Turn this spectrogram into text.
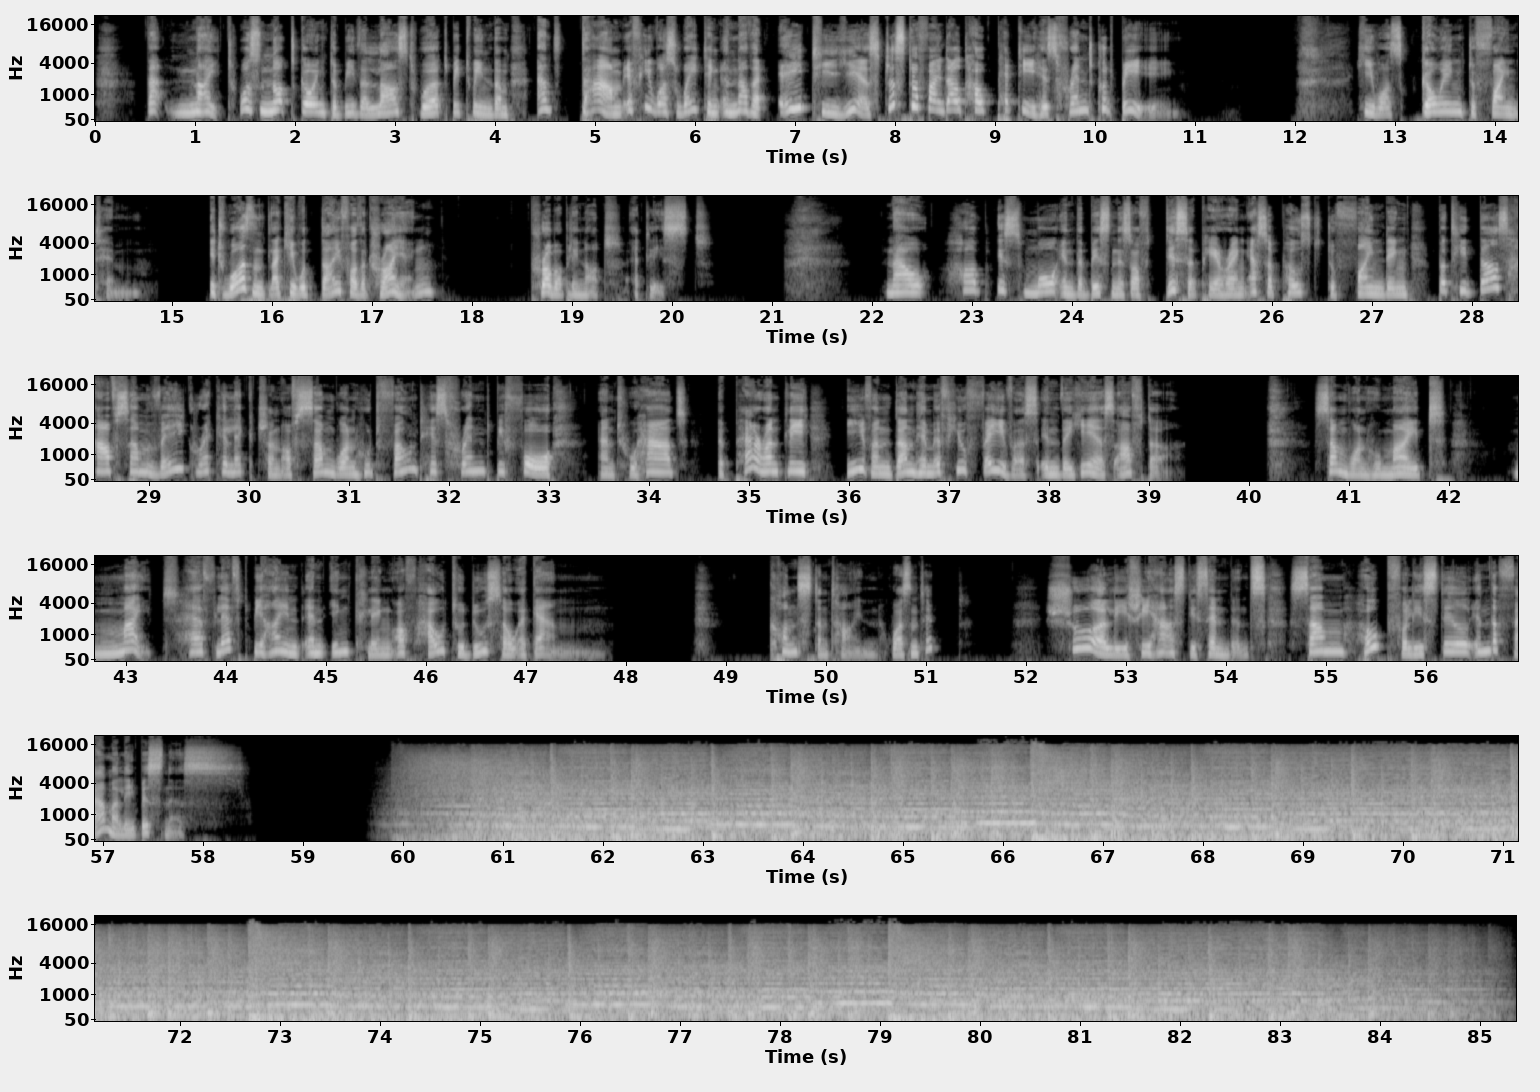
that night was not going to be the last word between them, and damn if he was waiting another 80 years just to find out how petty his friend could be. He was going to find him. It wasn't like he would die for the trying. Probably not, at least. Now, Hob is more in the business of disappearing as opposed to finding, but he does have some vague recollection of someone who'd found his friend before and who had, apparently, even done him a few favors in the years after. Someone who might, might have left behind an inkling of how to do so again. Constantine, wasn't it? Surely she has descendants, some hopefully still in the family business.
